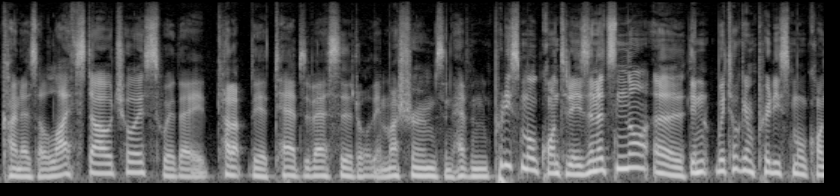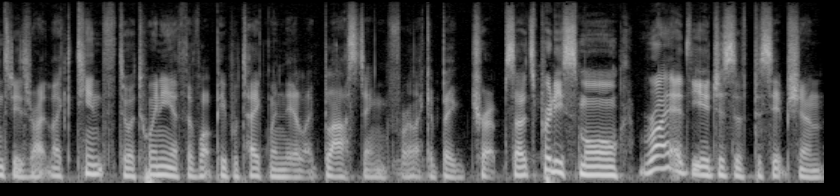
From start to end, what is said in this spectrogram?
kind of as a lifestyle choice where they cut up their tabs of acid or their mushrooms and have them in pretty small quantities. And it's not a, we're talking pretty small quantities, right? Like a tenth to a twentieth of what people take when they're like blasting for like a big trip. So it's pretty small, right at the edges of perception.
